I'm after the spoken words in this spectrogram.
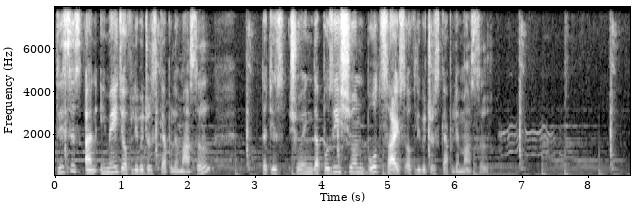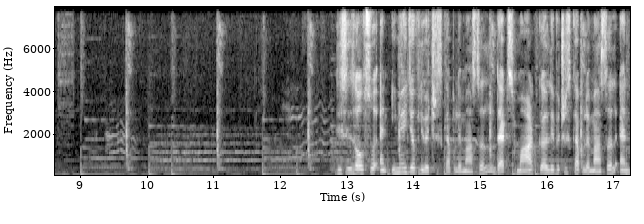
This is an image of levator scapular muscle that is showing the position both sides of levator scapular muscle. This is also an image of levator scapular muscle that's mark uh, levator scapular muscle and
